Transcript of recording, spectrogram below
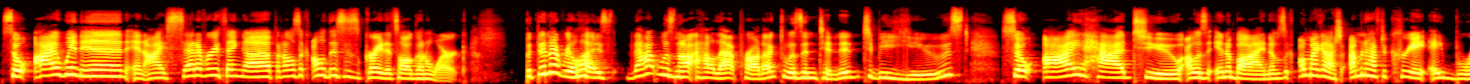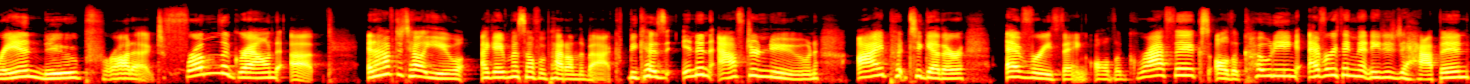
So i went in and i set everything up and i was like oh this is great. It's all going to work but then I realized that was not how that product was intended to be used. So I had to, I was in a bind. I was like, oh my gosh, I'm to have to create a brand new product from the ground up. And I have to tell you, I gave myself a pat on the back because in an afternoon, I put together everything, all the graphics, all the coding, everything that needed to happen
